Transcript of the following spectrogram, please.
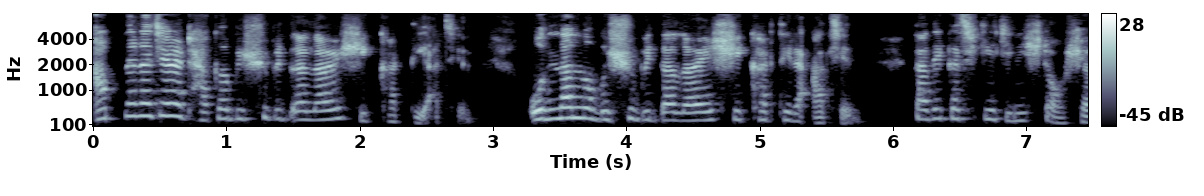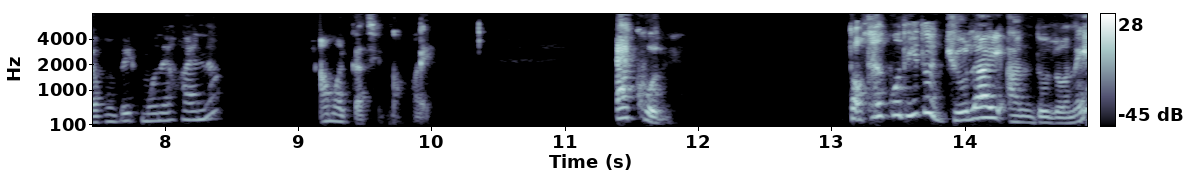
আপনারা যারা ঢাকা বিশ্ববিদ্যালয়ের শিক্ষার্থী আছেন, অন্যান্য বিশ্ববিদ্যালয়ের শিক্ষার্থীরা আছেন, তাদের কাছে কি জিনিসটা অস্বাভাবিক মনে হয় না? আমার কাছে না হয়। এখন তথাকথিত জুলাই আন্দোলনে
